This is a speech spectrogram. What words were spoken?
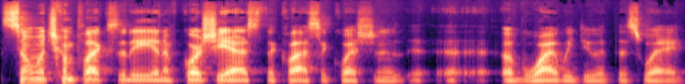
so much complexity, and of course, she asked the classic question of, uh, of why we do it this way.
